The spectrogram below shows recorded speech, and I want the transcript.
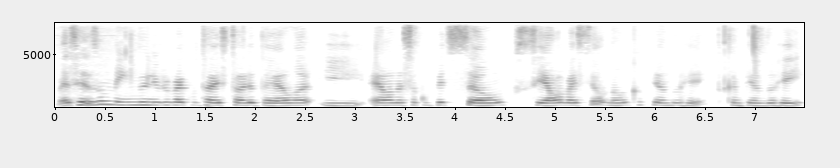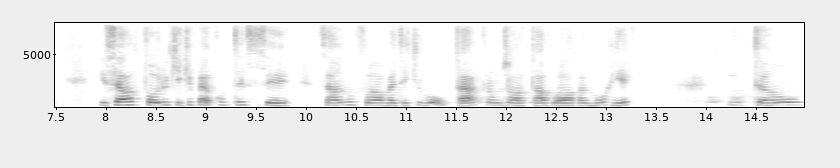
Mas resumindo, o livro vai contar a história dela e ela nessa competição, se ela vai ser ou não campeã do rei, campeã do rei e se ela for, o que, que vai acontecer? Se ela não for, ela vai ter que voltar para onde ela estava ou ela vai morrer. Então,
